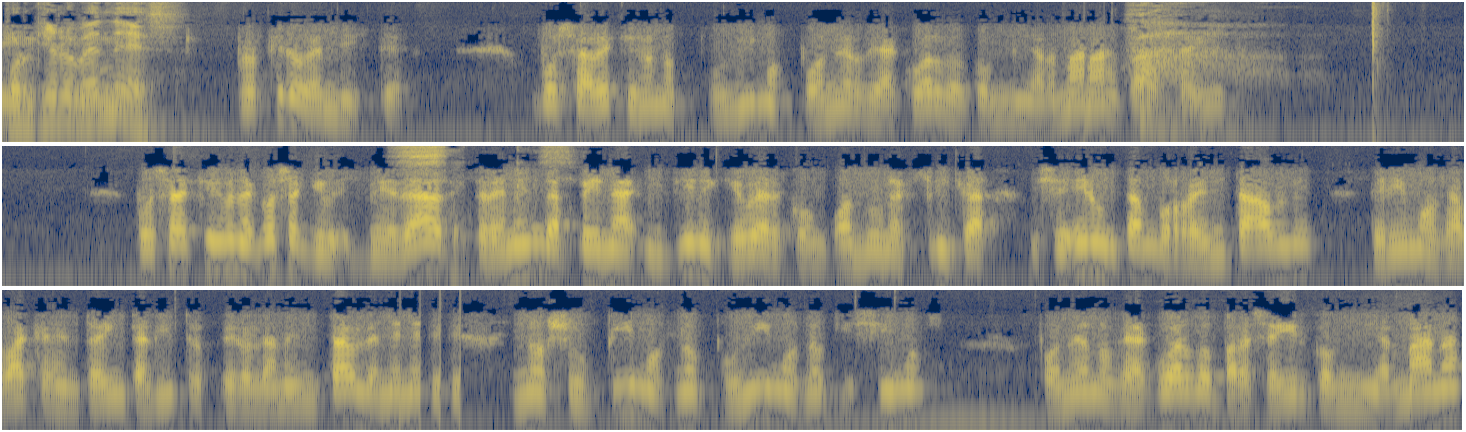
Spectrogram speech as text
¿Por qué lo vendés? ¿Por qué lo vendiste? Vos sabés que no nos pudimos poner de acuerdo con mi hermana para ah. seguir. Vos sabés que es una cosa que me da tremenda pena y tiene que ver con cuando uno explica, dice, era un tambo rentable, tenemos la vaca en 30 litros, pero lamentablemente no supimos, no pudimos, no quisimos ponernos de acuerdo para seguir con mi hermana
